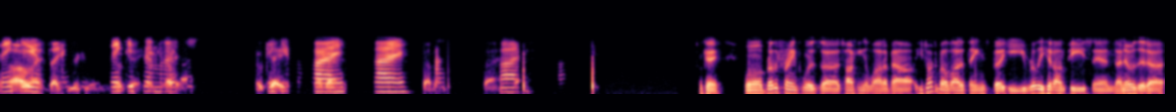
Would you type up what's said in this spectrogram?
Thank All you. right. Thank you again. Thank you so much. Okay. Thank you. Bye. Bye. Bye-bye. Bye. Bye. Okay. Well, Brother Frank was uh, talking a lot about. He talked about a lot of things, but he really hit on peace. And I know that uh,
